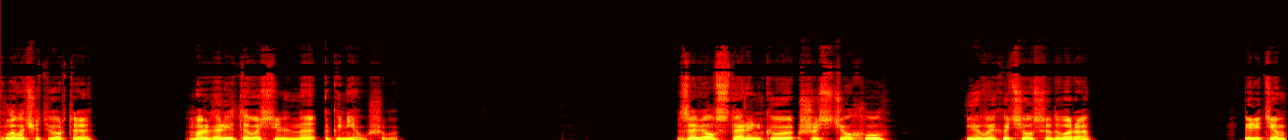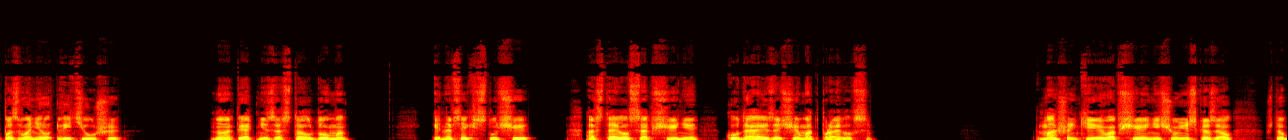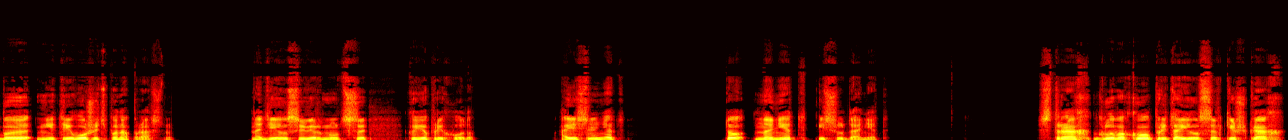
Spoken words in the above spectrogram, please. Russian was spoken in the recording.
Глава четвертая. Маргарита Васильевна Гнеушева. Завел старенькую шестеху и выкатил со двора. Перед тем позвонил Витюше, но опять не застал дома и на всякий случай оставил сообщение, куда и зачем отправился. Машеньке вообще ничего не сказал, чтобы не тревожить понапрасну. Надеялся вернуться к ее приходу. А если нет, то на нет и суда нет. Страх глубоко притаился в кишках,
